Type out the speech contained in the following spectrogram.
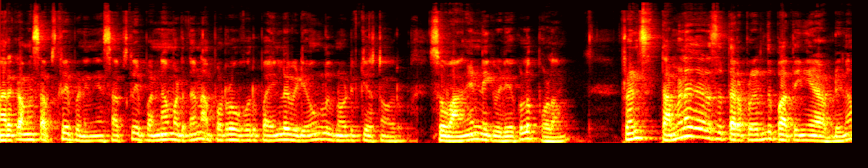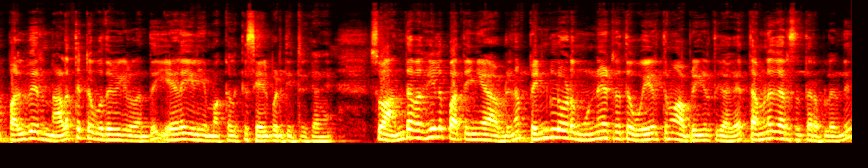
மறக்காமல் சப்ஸ்கிரைப் பண்ணிங்க சப்ஸ்கிரைப் பண்ணால் மட்டும்தான் நான் போடுற ஒவ்வொரு பயனுள்ள வீடியோ உங்களுக்கு நோட்டிஃபிகேஷன் வரும். ஸோ வாங்க இன்றைக்கி வீடியோக்குள்ளே போகலாம் ஃப்ரெண்ட்ஸ் தமிழக அரசு தரப்புலேருந்து பார்த்தீங்க அப்படின்னா பல்வேறு நலத்திட்ட உதவிகள் வந்து ஏழை எளிய மக்களுக்கு செயல்படுத்திட்டு இருக்காங்க. ஸோ அந்த வகையில் பார்த்தீங்க அப்படின்னா பெண்களோட முன்னேற்றத்தை உயர்த்தணும் அப்படிங்கிறதுக்காக தமிழக அரசு தரப்புலேருந்து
